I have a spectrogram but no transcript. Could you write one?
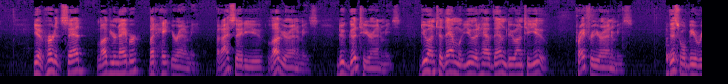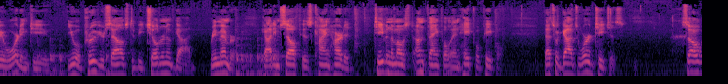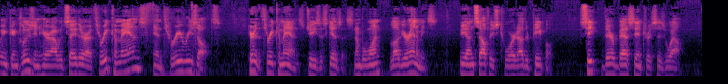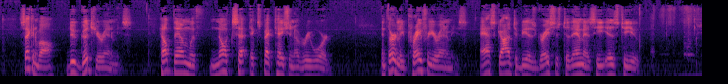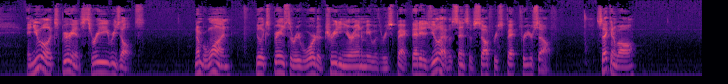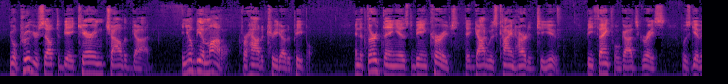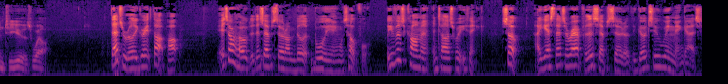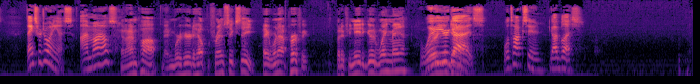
You have heard it said, Love your neighbor, but hate your enemy. But I say to you, Love your enemies, do good to your enemies, do unto them what you would have them do unto you. Pray for your enemies. This will be rewarding to you. You will prove yourselves to be children of God. Remember, God Himself is kind hearted to even the most unthankful and hateful people. That's what God's Word teaches. So, in conclusion, here I would say there are three commands and three results. Here are the three commands Jesus gives us. Number one, love your enemies, be unselfish toward other people, seek their best interests as well. Second of all, do good to your enemies, help them with no expectation of reward. And thirdly, pray for your enemies. Ask God to be as gracious to them as He is to you. And you will experience three results. Number one, you'll experience the reward of treating your enemy with respect. That is, you'll have a sense of self respect for yourself. Second of all, you will prove yourself to be a caring child of God, and you'll be a model for how to treat other people. And the third thing is to be encouraged that God was kind hearted to you. Be thankful God's grace was given to you as well. That's a really great thought, Pop. It's our hope that this episode on bullying was helpful. Leave us a comment and tell us what you think. So, I guess that's a wrap for this episode of the Go To Wingman Guys. Thanks for joining us. I'm Miles. And I'm Pop, and we're here to help a friend succeed. Hey, we're not perfect, but if you need a good wingman, we're, we're your guys. guys. We'll talk soon. God bless.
